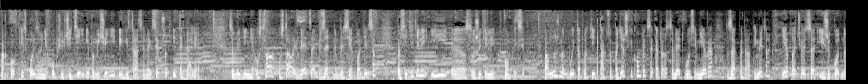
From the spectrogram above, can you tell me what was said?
парковки, использования общих частей и помещений, регистрации на ресепшн и так далее. Соблюдение устава, устава является обязательным для всех владельцев, посетителей и э, служителей в комплексе вам нужно будет оплатить таксу поддержки комплекса, которая составляет 8 евро за квадратный метр и оплачивается ежегодно.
